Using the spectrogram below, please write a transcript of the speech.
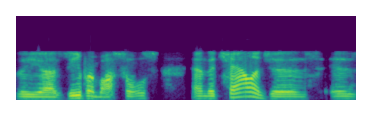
the uh, zebra mussels, and the challenge is is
